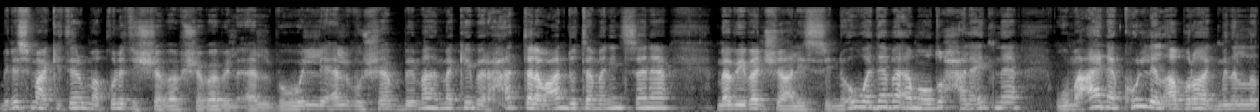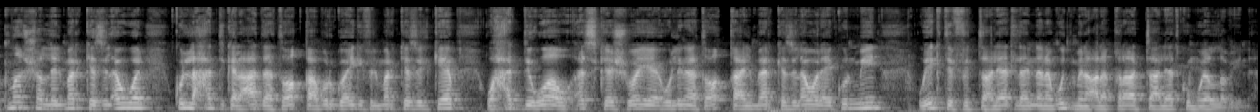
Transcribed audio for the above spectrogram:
بنسمع كتير مقولة الشباب شباب القلب واللي قلبه شاب مهما كبر حتى لو عنده 80 سنة ما بيبانش عليه السن. هو ده بقى موضوع حلقتنا ومعانا كل الأبراج من ال 12 للمركز الأول. كل حد كالعادة يتوقع برجه هيجي في المركز الكام وحد واو أذكى شوية يقول لنا يتوقع المركز الأول هيكون مين ويكتب في التعليقات لأن أنا مدمن على قراءة تعليقاتكم ويلا بينا.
